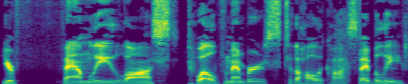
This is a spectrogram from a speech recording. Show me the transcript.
Your family lost 12 members to the Holocaust, I believe.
